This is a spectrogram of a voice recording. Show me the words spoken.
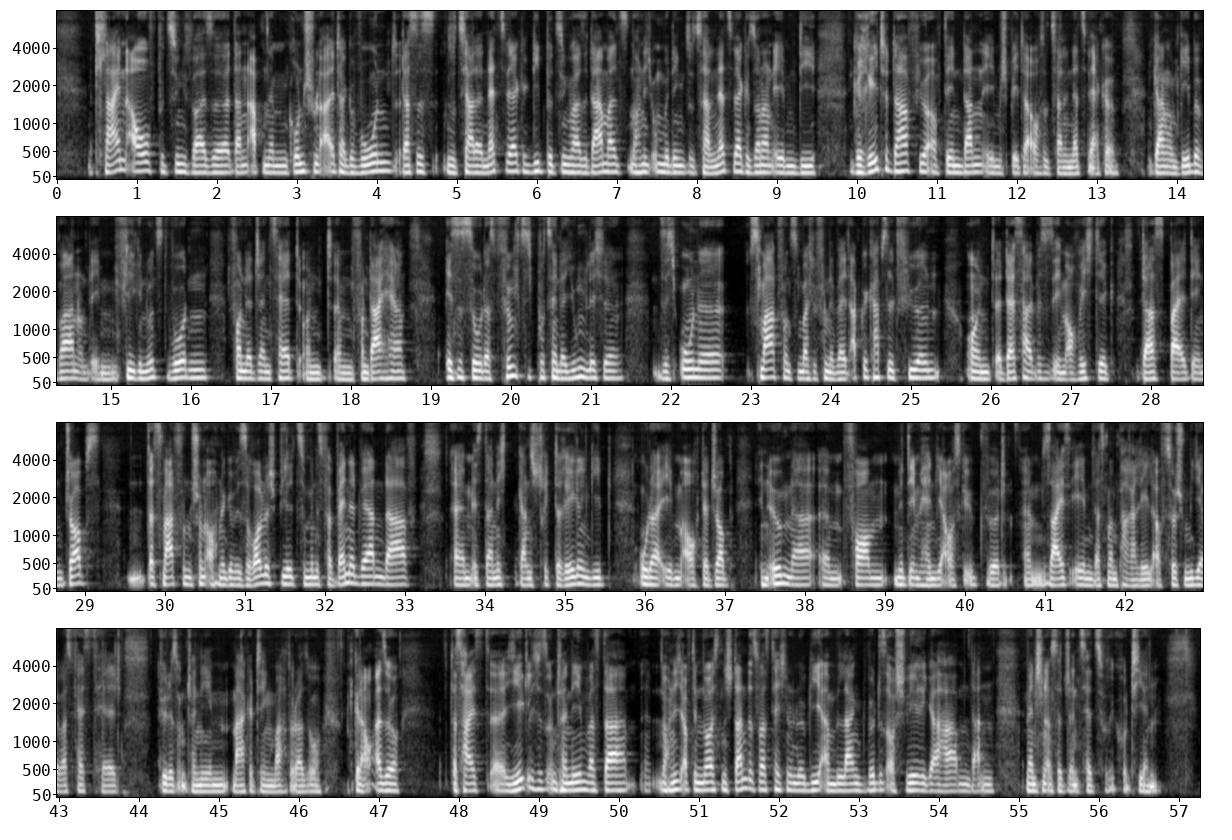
klein auf, beziehungsweise dann ab einem Grundschulalter gewohnt, dass es soziale Netzwerke gibt, beziehungsweise damals noch nicht unbedingt soziale Netzwerke, sondern eben die Geräte dafür, auf denen dann eben später auch soziale Netzwerke gang und gäbe waren und eben viel genutzt wurden von der Gen Z. Und ähm, von daher ist es so, dass 50 Prozent der Jugendliche sich ohne Smartphone zum Beispiel von der Welt abgekapselt fühlen. Und äh, deshalb ist es eben auch wichtig, dass bei den Jobs das Smartphone schon auch eine gewisse Rolle spielt, zumindest verwendet werden darf, ähm, es da nicht ganz strikte Regeln gibt oder eben auch der Job in irgendeiner ähm, Form mit dem Handy ausgeübt wird. Ähm, sei es eben, dass man parallel auf Social Media was festhält, für das Unternehmen Marketing macht oder so. Genau, also das heißt, äh, jegliches Unternehmen, was da äh, noch nicht auf dem neuesten Stand ist, was Technologie anbelangt, wird es auch schwieriger haben, dann Menschen aus der Gen Z zu rekrutieren.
